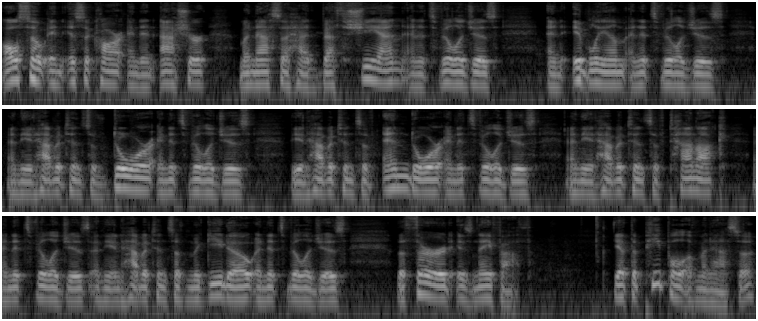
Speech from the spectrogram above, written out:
Also in Issachar and in Asher, Manasseh had Beth Shean and its villages, and Ibleam and its villages, and the inhabitants of Dor and its villages, the inhabitants of Endor and its villages, and the inhabitants of Taanach and its villages, and the inhabitants of Megiddo and its villages. The third is Naphath. Yet the people of Manasseh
